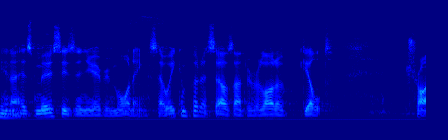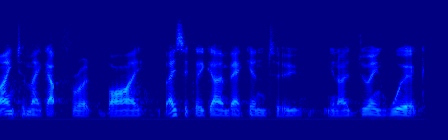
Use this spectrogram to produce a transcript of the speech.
You know, His mercies in you every morning. So we can put ourselves under a lot of guilt trying to make up for it by basically going back into, you know, doing work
